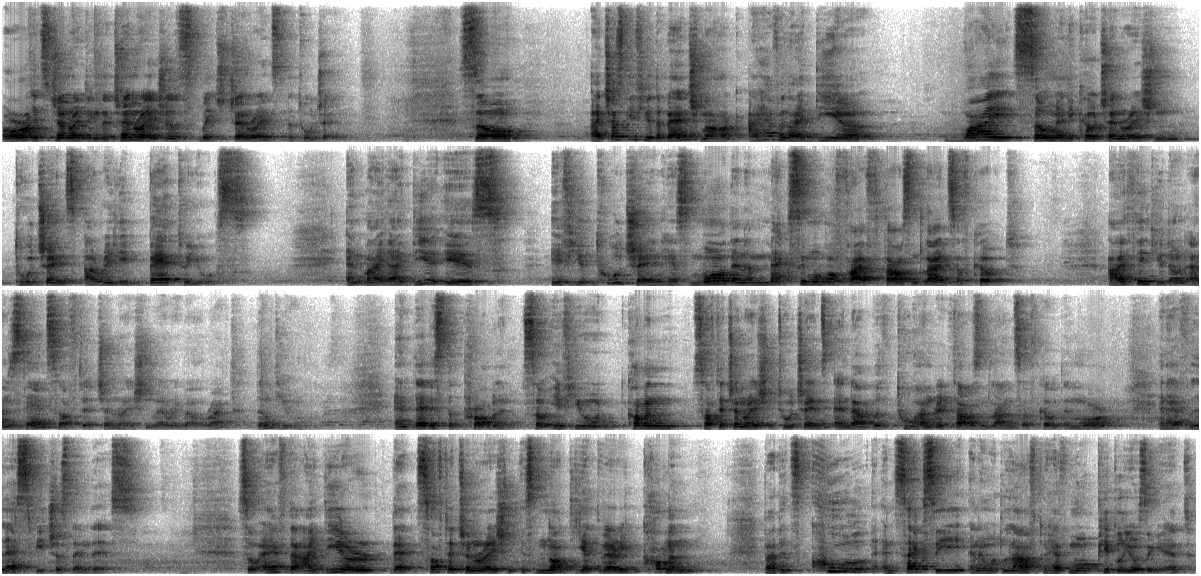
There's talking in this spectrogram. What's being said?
Or it's generating the generators which generates the toolchain. So I just give you the benchmark. I have an idea why so many code generation toolchains are really bad to use. And my idea is if your toolchain has more than a maximum of 5,000 lines of code, I think you don't understand software generation very well, right? Don't you? And that is the problem. So if you common software generation toolchains end up with 200,000 lines of code and more and have less features than this. So I have the idea that software generation is not yet very common, but it's cool and sexy and I would love to have more people using it.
